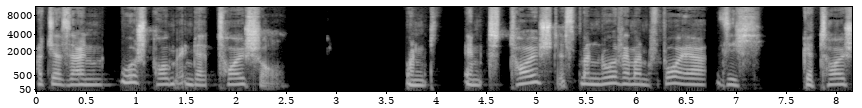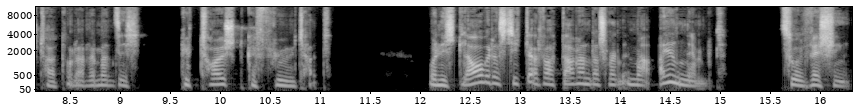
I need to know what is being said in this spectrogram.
hat ja seinen Ursprung in der Täuschung. Und enttäuscht ist man nur, wenn man vorher sich getäuscht hat oder wenn man sich getäuscht gefühlt hat. Und ich glaube, das liegt einfach daran, dass man immer einnimmt, zu wissen,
